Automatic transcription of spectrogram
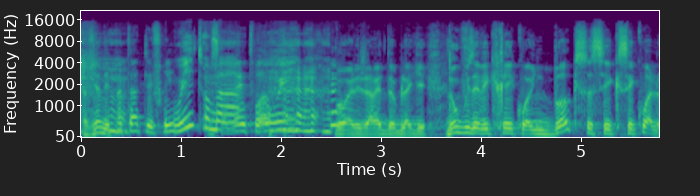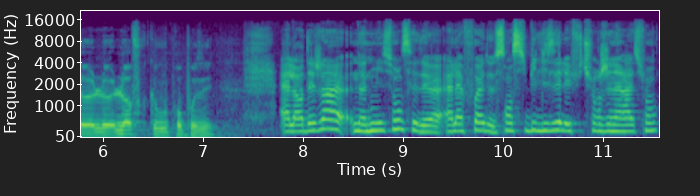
ça vient des patates, les frites? Oui, Thomas. savais, toi? Oui. Bon, allez, j'arrête de blaguer. Donc, vous avez créé quoi? Une box? C'est c'est quoi l'offre que vous proposez? Alors déjà, notre mission, c'est à la fois de sensibiliser les futures générations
